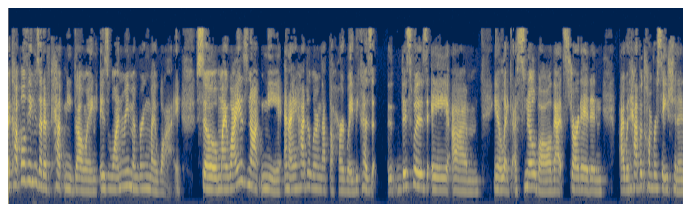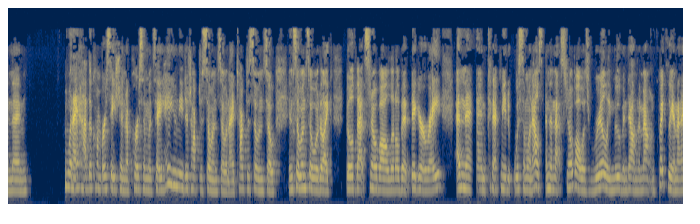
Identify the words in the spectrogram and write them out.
a couple of things that have kept me going is one, remembering my why. So my why is not me. And I had to learn that the hard way because this was a, um, you know, like a snowball that started and I would have a conversation and then when I had the conversation, a person would say, Hey, you need to talk to so and so. And I talked to so and so and so and so would like build that snowball a little bit bigger. Right. And then connect me with someone else. And then that snowball was really moving down the mountain quickly. And I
